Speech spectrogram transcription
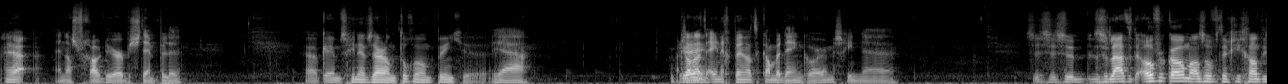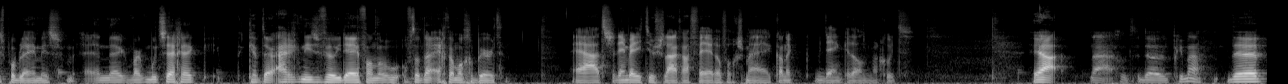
Ja, En als fraudeur bestempelen. ja oké. misschien hebben ze daar dan toch wel een puntje. Ja, maar Oké. dat is het enige punt wat ik kan bedenken hoor. Misschien, eh, Ze, ze, ze, ze laten het overkomen alsof het een gigantisch probleem is. En, eh, maar ik moet zeggen, ik, ik heb daar eigenlijk niet zoveel idee van hoe- of dat nou echt allemaal gebeurt. ja, het is alleen bij die toeslagenaffaire volgens mij, kan ik bedenken dan, maar goed. Ja, nou goed, de- prima. De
